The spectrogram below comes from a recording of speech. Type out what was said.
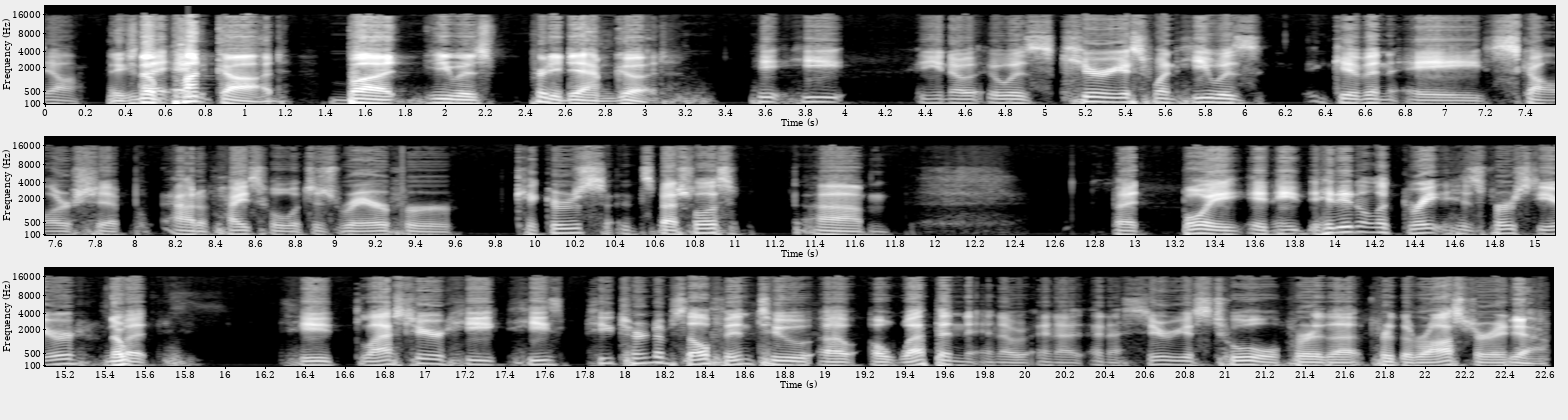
Yeah, he's no I, punt I, god, but he was pretty damn good. He he, you know, it was curious when he was given a scholarship out of high school, which is rare for kickers and specialists. Um, but boy, and he he didn't look great his first year. Nope. But he last year he he he turned himself into a, a weapon and a, and a, and a serious tool for the for the roster. And yeah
